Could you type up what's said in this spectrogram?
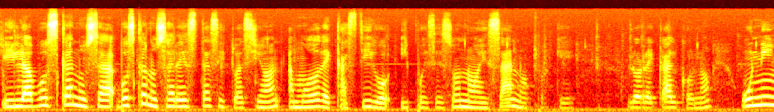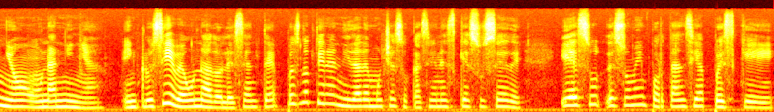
Y la buscan usar, buscan usar esta situación a modo de castigo, y pues eso no es sano, porque lo recalco, ¿no? Un niño o una niña, inclusive un adolescente, pues no tienen idea de muchas ocasiones qué sucede. Y es de suma importancia pues que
